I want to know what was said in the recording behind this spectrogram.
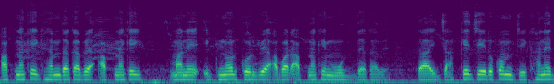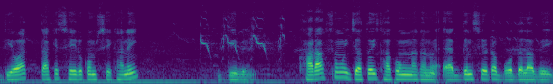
আপনাকেই ঘ্যাম দেখাবে, আপনাকেই মানে ইগনোর করবে, আবার আপনাকে মুড দেখাবে। তাই যাকে যেরকম যেখানে দেওয়ার, তাকে সেই রকম সেখানেই দিবেন। খারাপ সময় যতই থাকুক না কেন, একদিন সেটা বদলাবেই।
